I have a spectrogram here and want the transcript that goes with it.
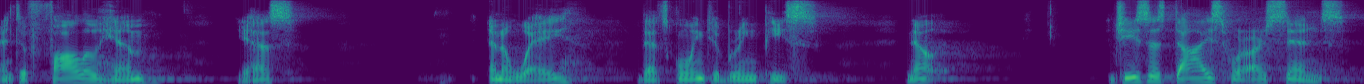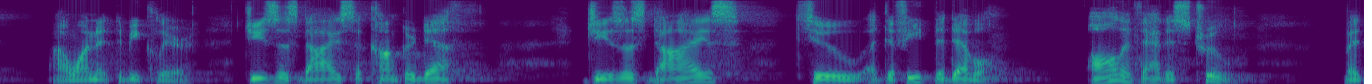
and to follow him, yes, in a way that's going to bring peace. Now, Jesus dies for our sins. I want it to be clear. Jesus dies to conquer death. Jesus dies to uh, defeat the devil. All of that is true. But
